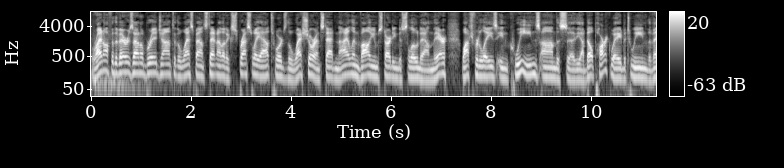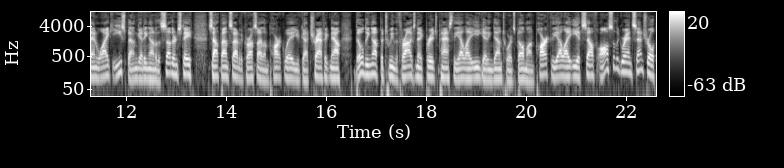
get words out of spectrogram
Right off of the Verrazano Bridge onto the westbound Staten Island Expressway out towards the West Shore on Staten Island. Volume starting to slow down there. Watch for delays in Queens on the, uh, the Belt Parkway between the Van Wyck eastbound getting out of the southern state, southbound side of the Cross Island Parkway. You've got traffic now building up between the Throgs Neck Bridge past the LIE getting down towards Belmont Park. The LIE itself, also the Grand Central,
